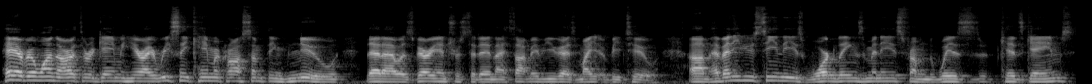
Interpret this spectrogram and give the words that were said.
Hey everyone, Arthur Gaming here. I recently came across something new that I was very interested in. I thought maybe you guys might be too. Um, have any of you seen these Wardlings minis from the Whiz Kids Games?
